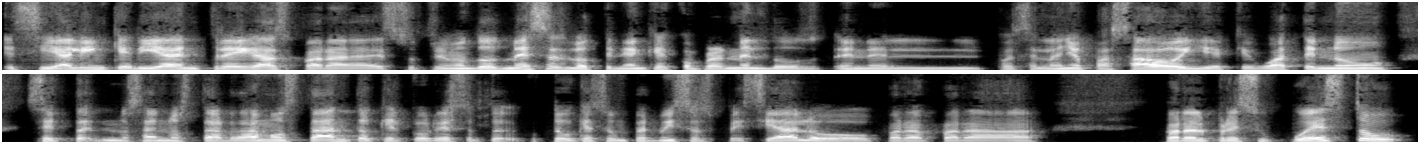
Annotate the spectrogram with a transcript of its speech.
si alguien quería entregas para esos primeros dos meses, lo tenían que comprar en el, dos, en el, pues el año pasado y de que Guate no, se, o sea, nos tardamos tanto que el Congreso tuvo que hacer un permiso especial o para, para, para el presupuesto.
